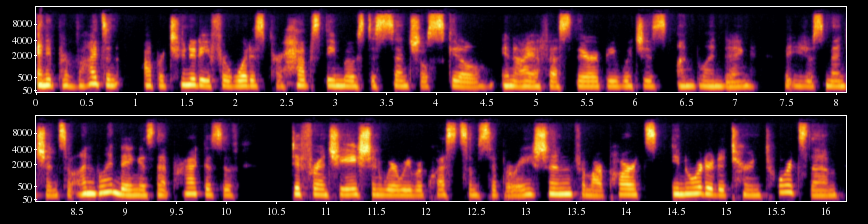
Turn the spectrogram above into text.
And it provides an opportunity for what is perhaps the most essential skill in IFS therapy, which is unblending that you just mentioned. So, unblending is that practice of differentiation where we request some separation from our parts in order to turn towards them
